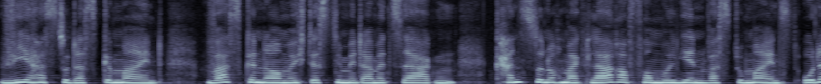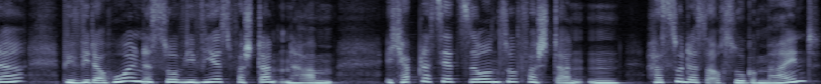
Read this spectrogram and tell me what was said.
Wie hast du das gemeint? Was genau möchtest du mir damit sagen? Kannst du noch mal klarer formulieren, was du meinst? Oder wir wiederholen es so, wie wir es verstanden haben. Ich habe das jetzt so und so verstanden. Hast du das auch so gemeint?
